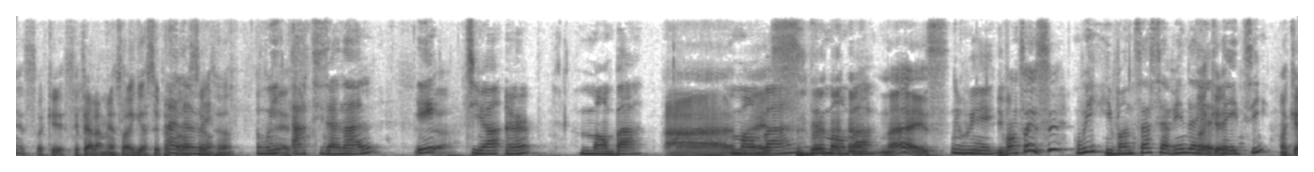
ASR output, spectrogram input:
Nice, OK. C'est fait à la main, ça, I guess. C'est fait Mm-hmm. À par la main. ça. Oui, Nice. artisanal. Et tu as un mamba. Ah, Mamba, nice. deux mambas. nice. Oui. Ils vendent ça ici? Oui, ils vendent ça. Ça vient OK. d'Haïti. OK,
